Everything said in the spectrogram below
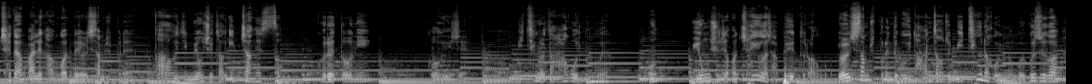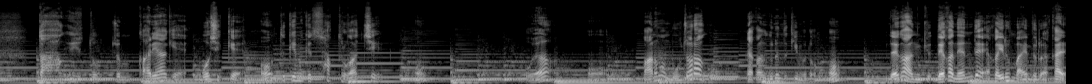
최대한 빨리 간 건데 10시 30분에 딱 이제 미용실 딱 입장했어. 그랬더니 거기 이제 어, 미팅을 다 하고 있는 거야. 어? 미용실이 약간 체계가 잡혀 있더라고. 10시 30분인데 거기 다 앉아가지고 미팅을 하고 있는 거야. 그래서 제가 딱 이제 또좀 까리하게 멋있게 어 느낌 있게 싹 들어갔지. 어? 뭐야? 어 많으면 모자라고. 약간 그런 느낌으로. 어? 내가 안 껴- 내가 낸데 약간 이런 마인드로 약간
